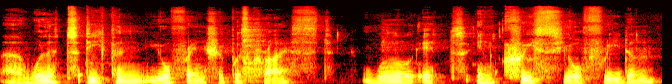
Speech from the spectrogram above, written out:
Uh, will it deepen your friendship with Christ? Will it increase your freedom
